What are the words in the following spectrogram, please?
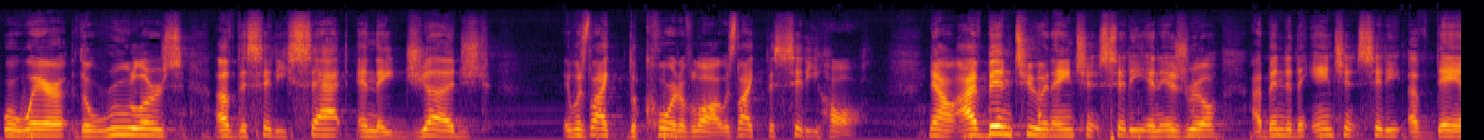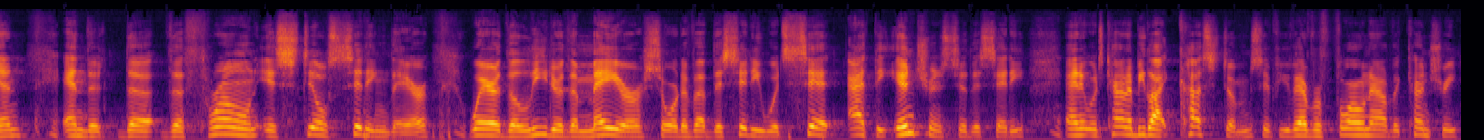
were where the rulers of the city sat and they judged. It was like the court of law, it was like the city hall. Now, I've been to an ancient city in Israel. I've been to the ancient city of Dan, and the, the, the throne is still sitting there where the leader, the mayor, sort of, of the city would sit at the entrance to the city. And it would kind of be like customs. If you've ever flown out of the country,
